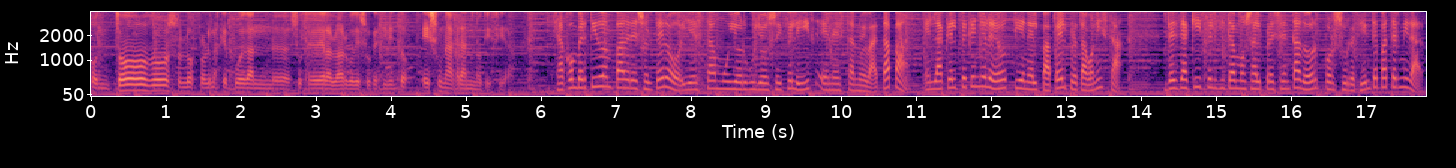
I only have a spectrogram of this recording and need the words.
con todos los problemas que puedan eh, suceder a lo largo de su crecimiento, es una gran noticia. Se ha convertido en padre soltero y está muy orgulloso y feliz en esta nueva etapa, en la que el pequeño Leo tiene el papel protagonista. Desde aquí felicitamos al presentador por su reciente paternidad.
